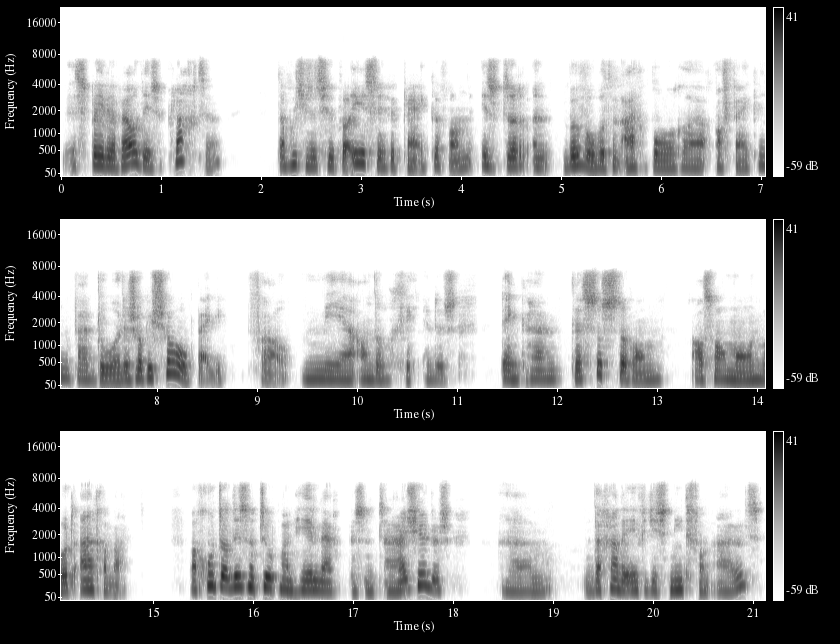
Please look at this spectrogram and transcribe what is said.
spelen wel deze klachten. Dan moet je natuurlijk wel eerst even kijken van, is er een, bijvoorbeeld een aangeboren afwijking, waardoor er sowieso bij die vrouw meer androgenen, dus denk aan testosteron als hormoon wordt aangemaakt. Maar goed, dat is natuurlijk maar een heel laag percentage, dus um, daar gaan we eventjes niet van uit.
